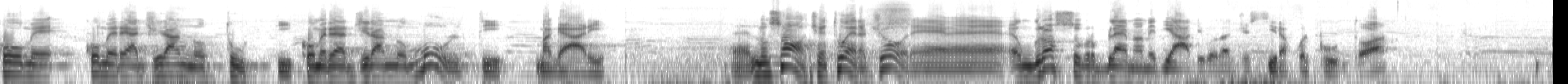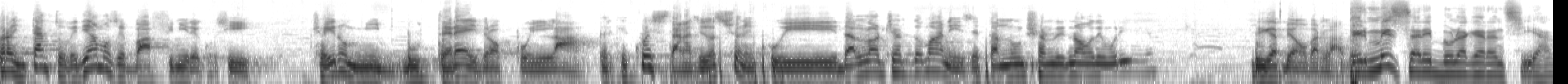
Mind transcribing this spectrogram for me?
come, come reagiranno tutti, come reagiranno molti magari. Eh, lo so, cioè, tu hai ragione, è, è, un grosso problema mediatico da gestire a quel punto. Eh. Però intanto vediamo se va a finire così. Cioè io non mi butterei troppo in là, perché questa è una situazione in cui dall'oggi al domani se ti annunciano il rinnovo di Mourinho, di che abbiamo parlato? Per me sarebbe una garanzia.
